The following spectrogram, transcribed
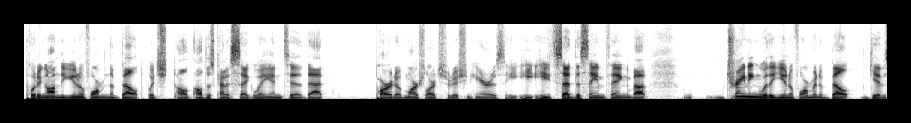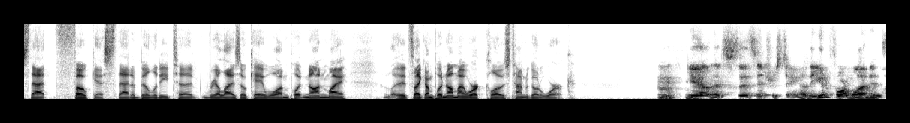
putting on the uniform and the belt, which I'll I'll just kind of segue into that part of martial arts tradition here is he, he, he said the same thing about training with a uniform and a belt gives that focus, that ability to realize, okay, well, I'm putting on my, it's like I'm putting on my work clothes, time to go to work. Mm, yeah, that's that's interesting. Uh, the uniform one is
